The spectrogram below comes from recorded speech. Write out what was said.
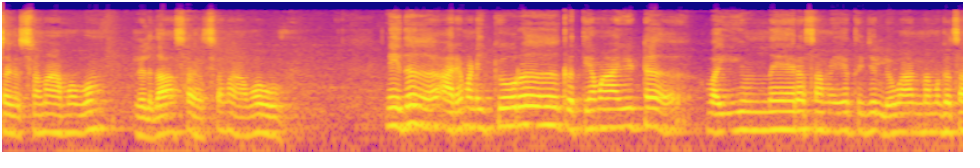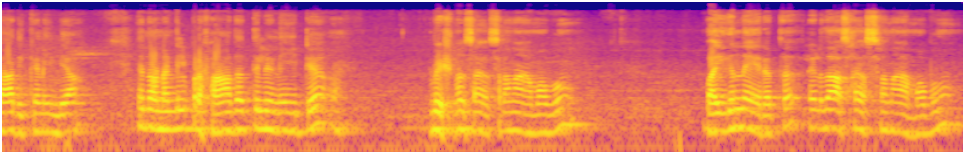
സഹസ്രനാമവും ലളിതാ സഹസ്രനാമവും ഇത് അരമണിക്കൂർ കൃത്യമായിട്ട് വൈകുന്നേര സമയത്ത് ചെല്ലുവാൻ നമുക്ക് സാധിക്കണില്ല. എന്നുണ്ടെങ്കിൽ പ്രഭാതത്തിൽ എണീറ്റ് വിഷ്ണു സഹസ്രനാമവും വൈകുന്നേരത്ത് ലളിതാ സഹസ്രനാമവും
